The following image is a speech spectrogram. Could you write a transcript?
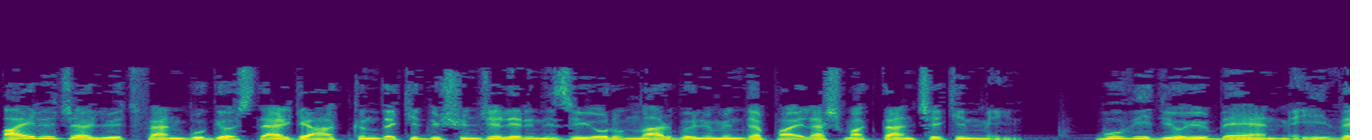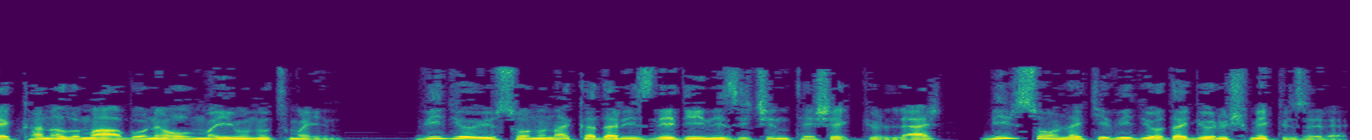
Ayrıca lütfen bu gösterge hakkındaki düşüncelerinizi yorumlar bölümünde paylaşmaktan çekinmeyin. Bu videoyu beğenmeyi ve kanalıma abone olmayı unutmayın. Videoyu sonuna kadar izlediğiniz için teşekkürler, bir sonraki videoda görüşmek üzere.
